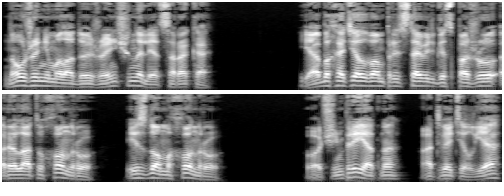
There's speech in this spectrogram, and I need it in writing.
но уже не молодой женщины лет сорока. Я бы хотел вам представить госпожу Релату Хонру из дома Хонру. Очень приятно, ответил я,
